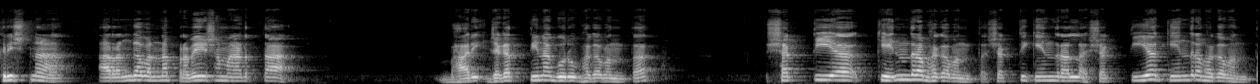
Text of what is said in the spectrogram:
ಕೃಷ್ಣ ಆ ರಂಗವನ್ನು ಪ್ರವೇಶ ಮಾಡುತ್ತಾ ಭಾರಿ ಜಗತ್ತಿನ ಗುರು ಭಗವಂತ ಶಕ್ತಿಯ ಕೇಂದ್ರ ಭಗವಂತ, ಶಕ್ತಿ ಕೇಂದ್ರ ಅಲ್ಲ, ಶಕ್ತಿಯ ಕೇಂದ್ರ ಭಗವಂತ,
